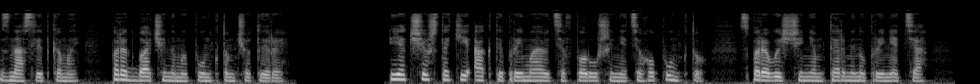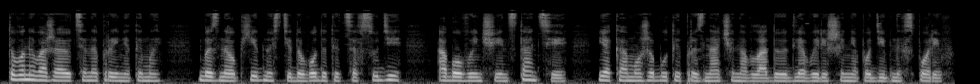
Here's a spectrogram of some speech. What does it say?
з наслідками, передбаченими пунктом 4. Якщо ж такі акти приймаються в порушення цього пункту з перевищенням терміну прийняття, то вони вважаються неприйнятими, без необхідності доводити це в суді або в іншій інстанції, яка може бути призначена владою для вирішення подібних спорів.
